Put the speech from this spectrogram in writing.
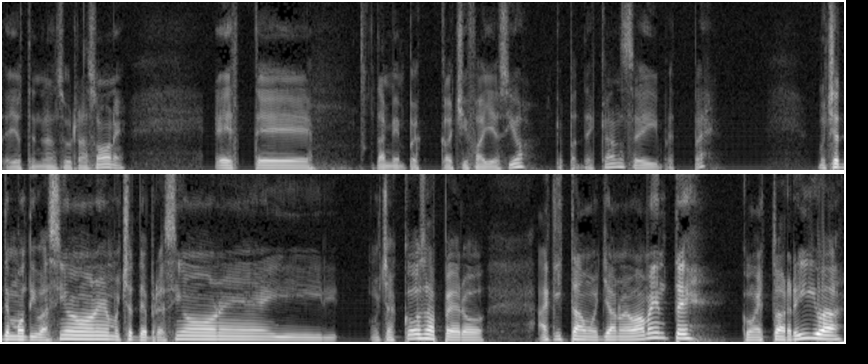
ellos tendrán sus razones. Este, también pues Cochi falleció, que paz descanse y pues, pues muchas desmotivaciones, muchas depresiones y muchas cosas, pero aquí estamos ya nuevamente con esto arriba,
